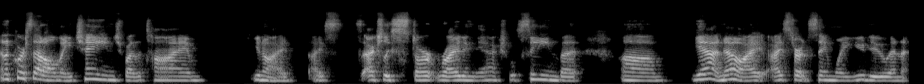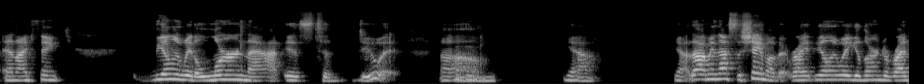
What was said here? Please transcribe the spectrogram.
And of course, that all may change by the time, you know, I I actually start writing the actual scene. But um, yeah, no, I I start the same way you do, and and I think the only way to learn that is to do it. Mm-hmm. Um, mm-hmm. Yeah. Yeah, I mean that's the shame of it, right? The only way you learn to write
